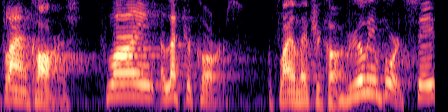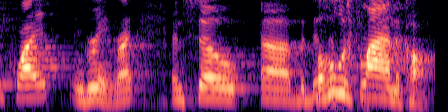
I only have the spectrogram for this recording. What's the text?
flying cars flying electric cars. Flying electric cars. Really important. Safe, quiet, and green, right? And so, uh, but this but who's is, flying the cars?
